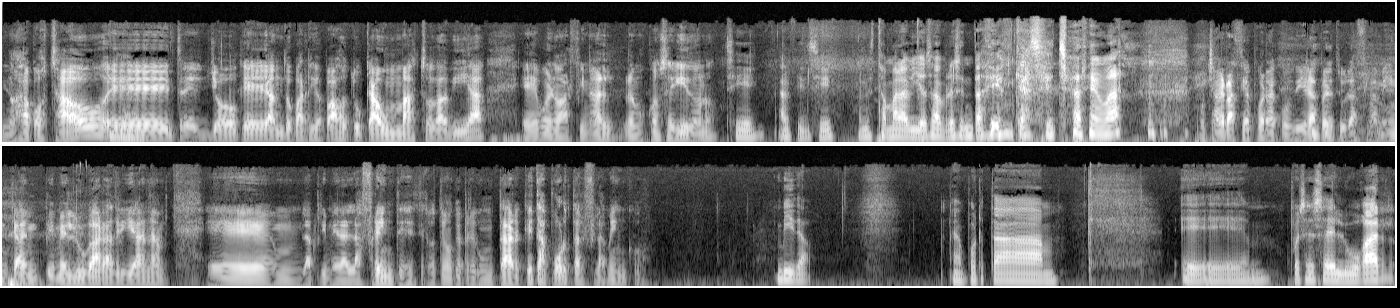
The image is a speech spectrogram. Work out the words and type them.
Nos ha costado, eh, entre yo que ando para arriba abajo, tú que aún más todavía. bueno, al final lo hemos conseguido, ¿no? Sí, al fin sí, con esta maravillosa presentación que has hecho además. Muchas gracias por acudir a Apertura Flamenca. En primer lugar, Adriana, la primera en la frente, te lo tengo que preguntar, ¿qué te aporta el flamenco? Vida. Me aporta eh, pues ese lugar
